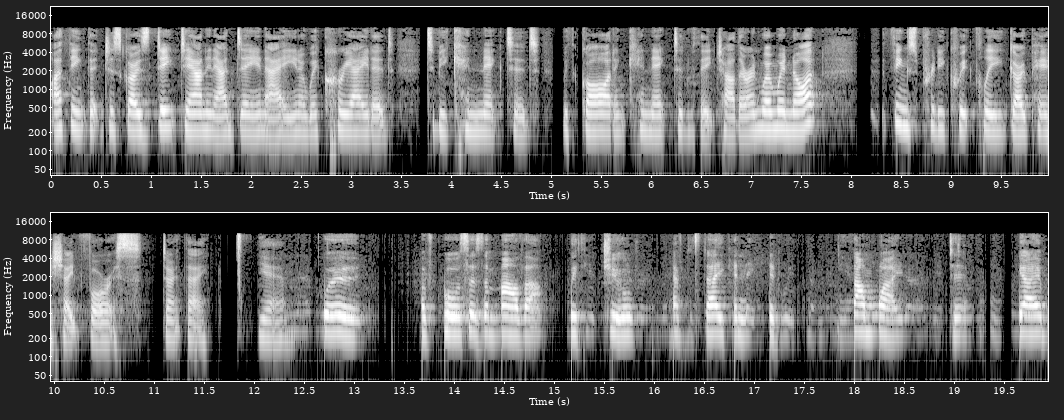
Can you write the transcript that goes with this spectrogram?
I think that just goes deep down in our DNA. You know, we're created to be connected with God and connected with each other. And when we're not, things pretty quickly go pear shaped for us, don't they? Yeah. Word, of course, as a mother with your children, you have to stay connected with them in some way to be able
